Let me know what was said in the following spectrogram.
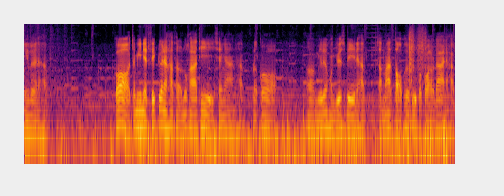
นี้เลยนะครับ ก็จะมี Netflix ด้วยนะครับสำหรับลูกค้าที่ใช้งานนะครับ แล้วก็มีเรื่องของ USB นะครับ สามารถต่อเพิ่มที่อุปกรณ์เราได้นะครับ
